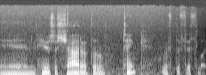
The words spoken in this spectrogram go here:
And here's a shot of the tank with the fifth light.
